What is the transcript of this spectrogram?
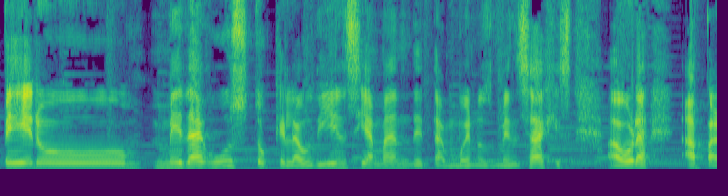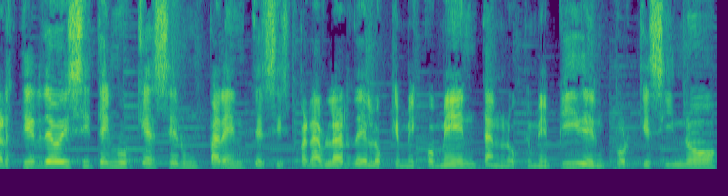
Pero me da gusto que la audiencia mande tan buenos mensajes. Ahora, a partir de hoy sí tengo que hacer un paréntesis para hablar de lo que me comentan, lo que me piden, porque si no,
